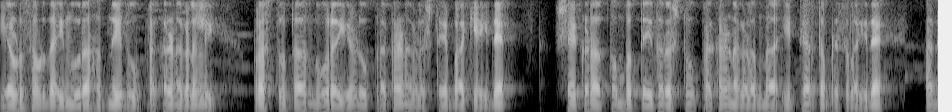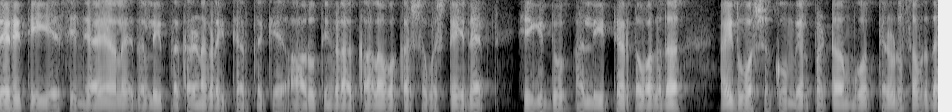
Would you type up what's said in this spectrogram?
ಎರಡು ಸಾವಿರದ ಐನೂರ ಹದಿನೈದು ಪ್ರಕರಣಗಳಲ್ಲಿ ಪ್ರಸ್ತುತ ನೂರ ಏಳು ಪ್ರಕರಣಗಳಷ್ಟೇ ಬಾಕಿಯಾಗಿದೆ. ಶೇಕಡ ತೊಂಬತ್ತೈದರಷ್ಟು ಪ್ರಕರಣಗಳನ್ನು ಇತ್ಯರ್ಥಪಡಿಸಲಾಗಿದೆ. ಅದೇ ರೀತಿ ಎಸಿ ನ್ಯಾಯಾಲಯದಲ್ಲಿ ಪ್ರಕರಣಗಳ ಇತ್ಯರ್ಥಕ್ಕೆ ಆರು ತಿಂಗಳ ಕಾಲಾವಕಾಶವಷ್ಟೇ ಇದೆ. ಹೀಗಿದ್ದು ಅಲ್ಲಿ ಇತ್ಯರ್ಥವಾಗದ ಐದು ವರ್ಷಕ್ಕೂ ಮೇಲ್ಪಟ್ಟ ಮೂವತ್ತೆರಡು ಸಾವಿರದ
